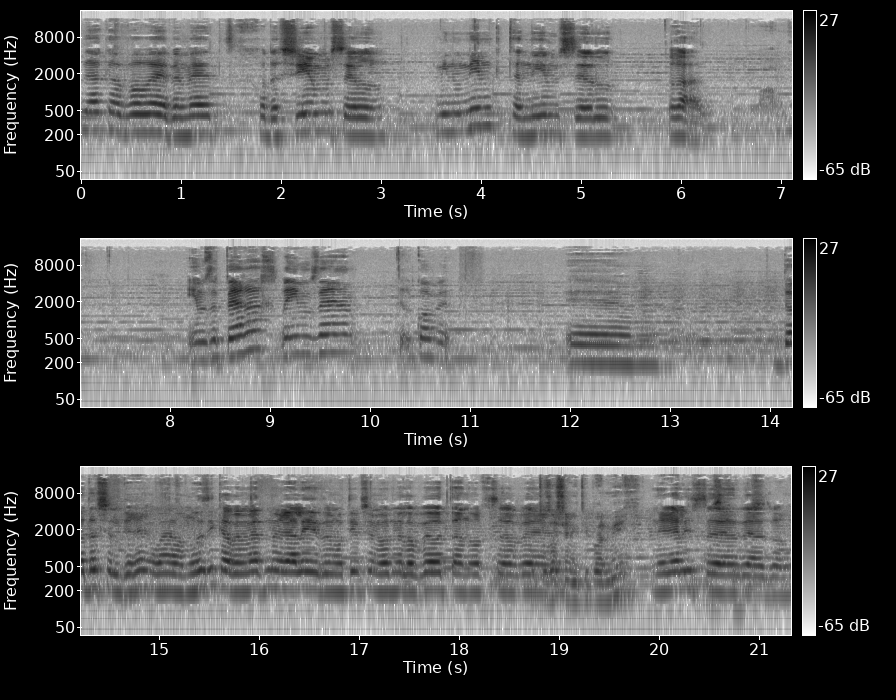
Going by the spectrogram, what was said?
זה היה כעבור אה, באמת חודשים של מינונים קטנים של רעל. אם זה פרח ואם זה תרכובת. אמ, דודה של גריר, וואו, המוזיקה באמת נראה לי זה מוטיב שמאוד מלווה אותנו עכשיו. את אה, רוצה שאני טיפה אנמיך? נראה לי שזה יעזור.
